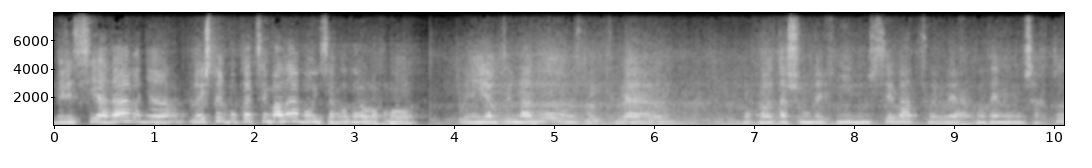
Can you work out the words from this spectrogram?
berezia da, baina laizter bukatzen bada, bo izango da horako baina irauten badu, ez da, ja, normaltasun behi luze bat beharko den sartu,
